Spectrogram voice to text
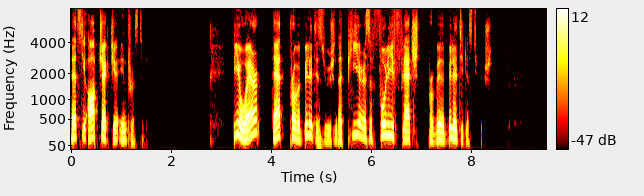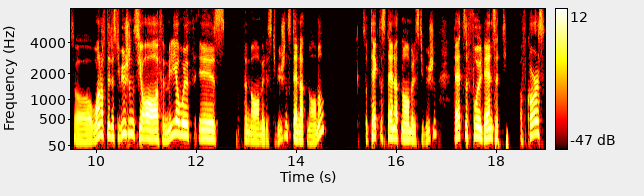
That's the object you're interested in. Be aware that probability distribution, that P is a fully fledged probability distribution. So one of the distributions you're all familiar with is the normal distribution, standard normal. So take the standard normal distribution. That's a full density. Of course,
